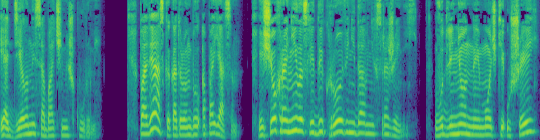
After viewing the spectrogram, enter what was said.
и отделанный собачьими шкурами. Повязка, которой он был опоясан, еще хранила следы крови недавних сражений. В удлиненные мочки ушей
